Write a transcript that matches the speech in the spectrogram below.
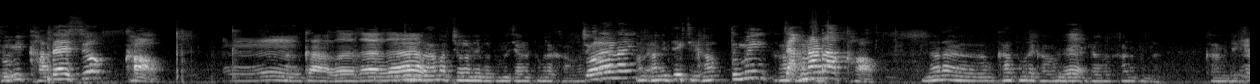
তুমি খাতে এসছো খাও। আমার চলা নেবে তুমি জানো তোমরা খাও। চলে নাই? আমি- দেখছি খাও। তুমি চাকনাটা খাও। না না খা তোমরা খাও আমি দেখছি খাও খানা তোমরা। খা আমি দেখছি।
